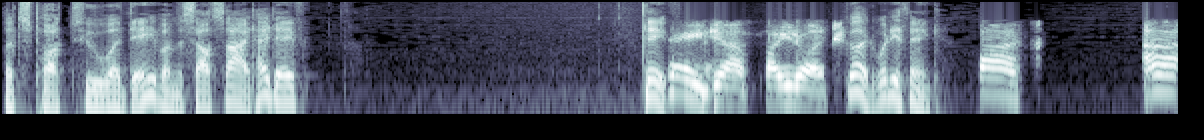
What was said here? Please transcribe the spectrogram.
Let's talk to uh, Dave on the South Side. Hi, Dave. Dave. Hey, Jeff. How you doing? Good. What do you think? Uh, uh,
